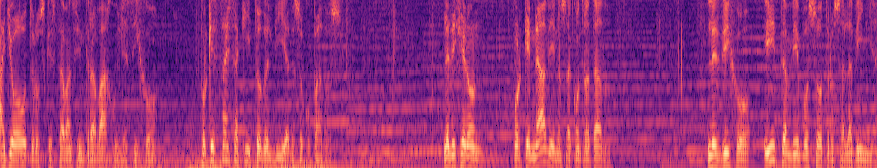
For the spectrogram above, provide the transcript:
halló a otros que estaban sin trabajo y les dijo, ¿por qué estáis aquí todo el día desocupados? Le dijeron, porque nadie nos ha contratado. Les dijo, id también vosotros a la viña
